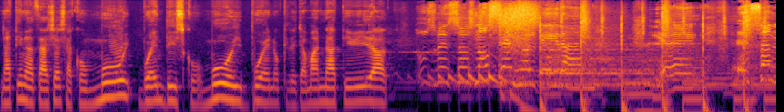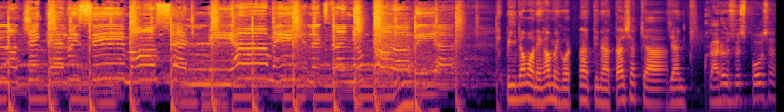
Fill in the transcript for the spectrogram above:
Nati Natasha sacó muy buen disco, muy bueno, que se llama Natividad. Tus besos no se me olvidan. Yeah. Esa noche que lo hicimos en Miami, le extraño todavía. Pina maneja mejor a Nati Natasha que a Yankee. Claro, es su esposa.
